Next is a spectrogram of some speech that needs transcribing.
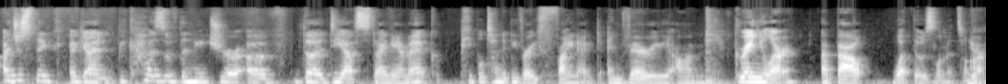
i just think again because of the nature of the ds dynamic people tend to be very finite and very um, granular about what those limits are Yeah.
